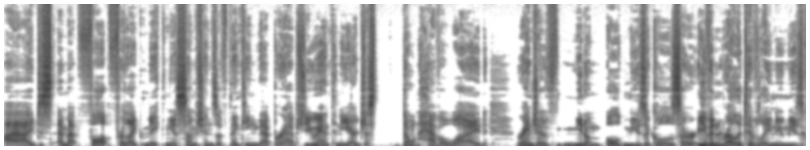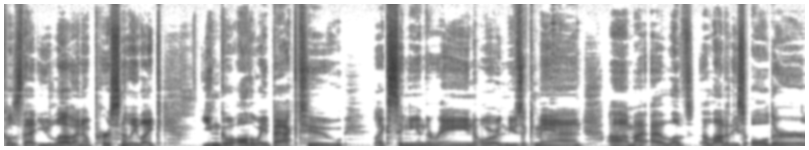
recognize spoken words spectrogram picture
I, I just am at fault for like making assumptions of thinking that perhaps you, Anthony, are just don't have a wide range of you know old musicals or even relatively new musicals that you love. I know personally, like you can go all the way back to like Singing in the Rain or Music Man. Um, I, I love a lot of these older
